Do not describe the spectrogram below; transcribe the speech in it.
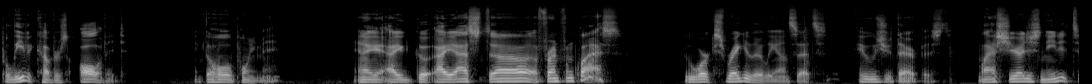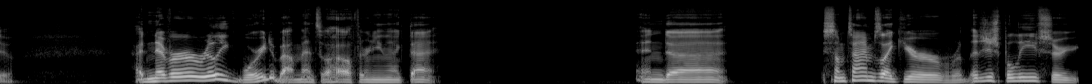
believe it covers all of it, like the whole appointment. And I I go I asked uh, a friend from class, who works regularly on sets, who's your therapist? Last year I just needed to. I'd never really worried about mental health or anything like that. And uh, sometimes, like your religious beliefs or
